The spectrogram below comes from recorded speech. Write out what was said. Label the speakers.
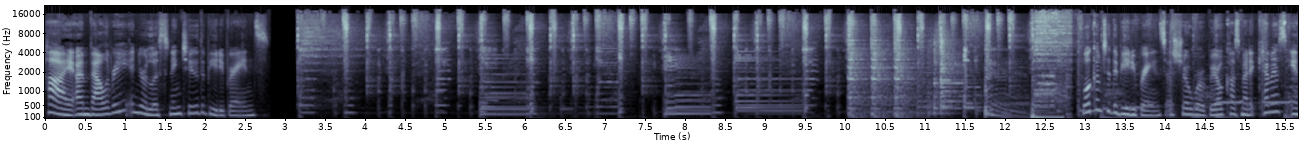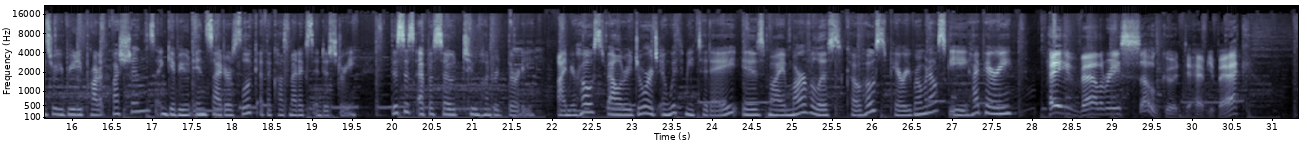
Speaker 1: Hi, I'm Valerie, and you're listening to The Beauty Brains. Welcome to The Beauty Brains, a show where real cosmetic chemists answer your beauty product questions and give you an insider's look at the cosmetics industry. This is episode 230. I'm your host, Valerie George, and with me today is my marvelous co host, Perry Romanowski. Hi, Perry.
Speaker 2: Hey, Valerie, so good to have you back.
